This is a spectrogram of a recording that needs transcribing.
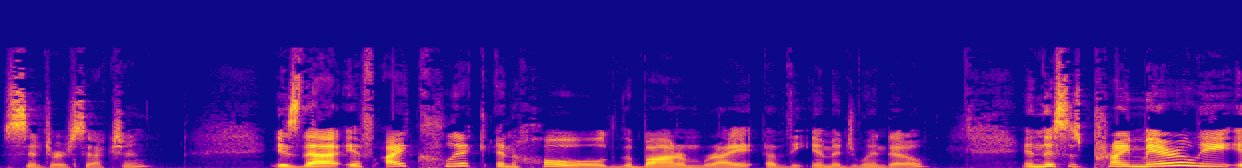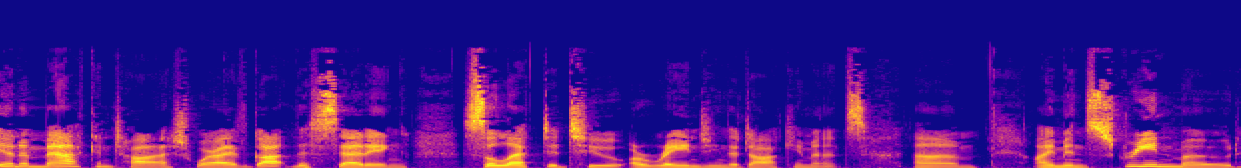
center section, is that if I click and hold the bottom right of the image window, and this is primarily in a Macintosh where I've got this setting selected to arranging the documents. Um, I'm in screen mode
